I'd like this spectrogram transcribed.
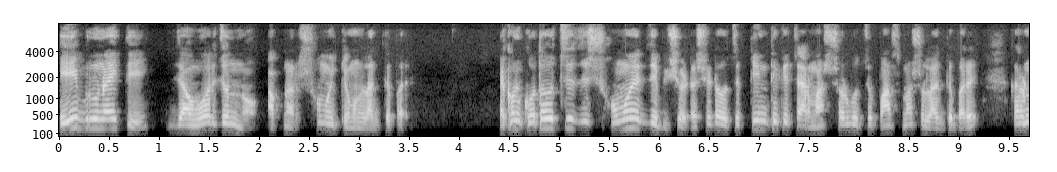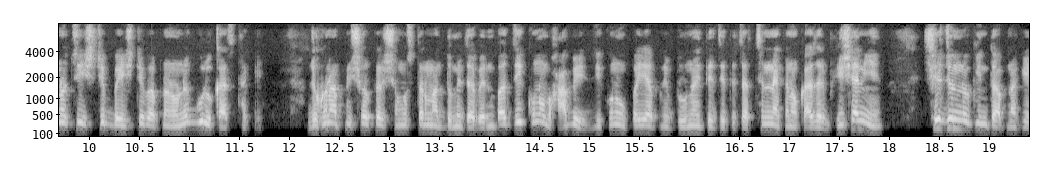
এই ব্রুনাইতে যাওয়ার জন্য আপনার সময় কেমন লাগতে পারে? এখন কথা হচ্ছে যে সময়ের যে বিষয়টা, সেটা হচ্ছে তিন থেকে চার মাস, সর্বোচ্চ পাঁচ মাসও লাগতে পারে। কারণ হচ্ছে স্টেপ বাই স্টেপ আপনার অনেকগুলো কাজ থাকে। যখন আপনি সরকারি সংস্থার মাধ্যমে যাবেন বা যে কোনো ভাবে, যে কোনো উপায়ে আপনি ব্রুনাইতে যেতে চাচ্ছেন না কেন কাজের ভিসা নিয়ে, সেজন্য কিন্তু আপনাকে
